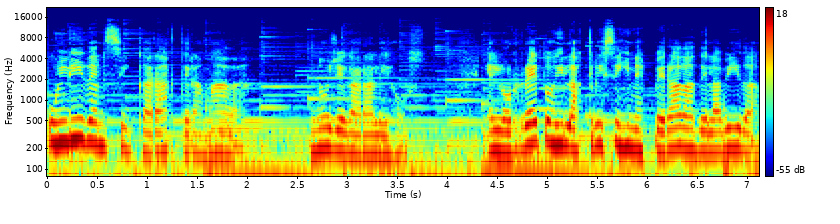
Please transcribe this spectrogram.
Un líder sin carácter, amada, no llegará lejos. En los retos y las crisis inesperadas de la vida,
